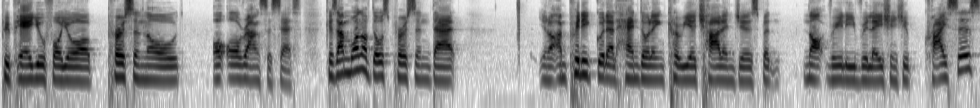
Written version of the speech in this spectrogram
prepare you for your personal or all-round success. Because I'm one of those person that, you know, I'm pretty good at handling career challenges, but not really relationship crisis,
